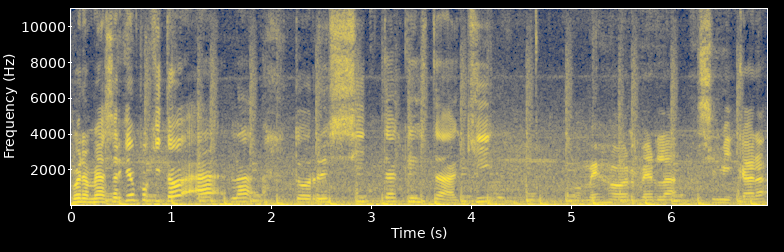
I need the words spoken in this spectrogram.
Bueno, me acerqué un poquito a la torrecita que está aquí mejor verla sin mi cara.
